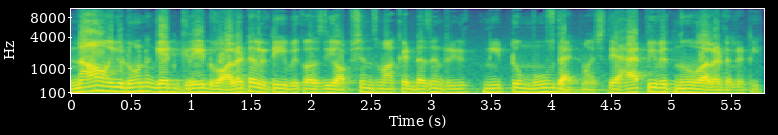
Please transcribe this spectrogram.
now you don't get great volatility because the options market doesn't re- need to move that much. They're happy with no volatility.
